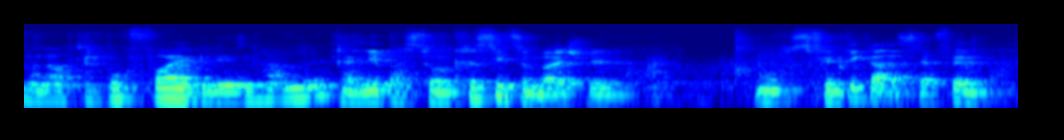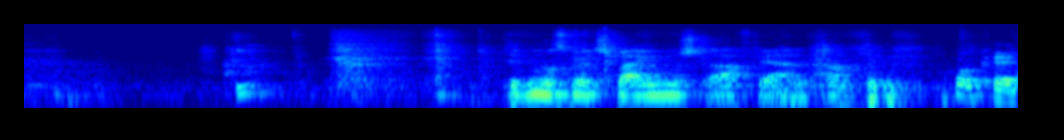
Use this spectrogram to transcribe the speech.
man auch das Buch vorher gelesen haben will. Ja, hier Pastor und Christi zum Beispiel. Das Buch ist viel dicker als der Film. das muss mit Schweigen bestraft werden. Okay.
